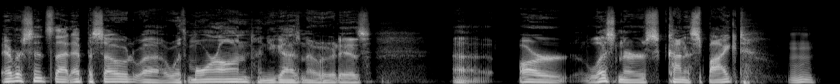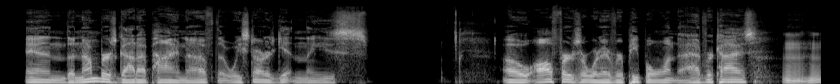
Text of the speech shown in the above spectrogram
ever since that episode uh with Moron, and you guys know who it is, uh our listeners kind of spiked Mhm. and the numbers got up high enough that we started getting these oh offers or whatever people want to advertise. hmm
